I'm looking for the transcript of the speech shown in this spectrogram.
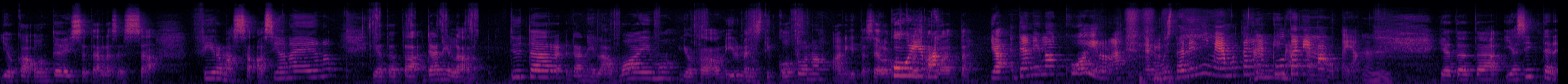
joka on töissä tällaisessa firmassa asianajajana. Ja tota, Danilla on tytär, Danilla on vaimo, joka on ilmeisesti kotona, ainakin tässä elokuvassa Koira. sanoa, että Ja Danilla on koira. En muista hänen nimeä, mutta hän on kultainen lautaja. Mm. Ja, tota, ja sitten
